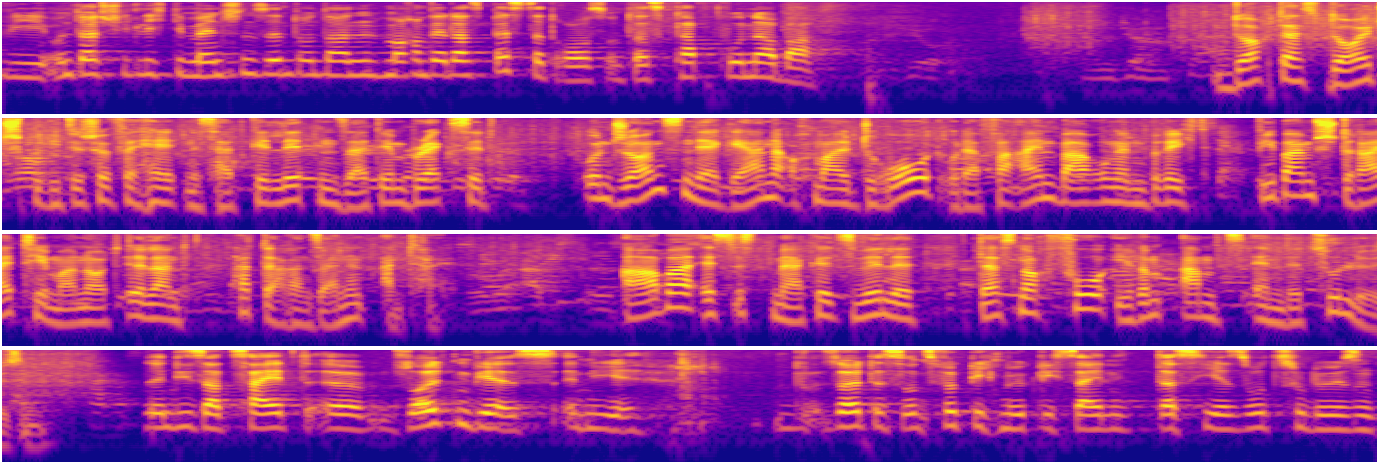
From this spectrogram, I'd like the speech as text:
wie unterschiedlich die Menschen sind und dann machen wir das Beste draus und das klappt wunderbar. Doch das deutsch-britische Verhältnis hat gelitten seit dem Brexit. Und Johnson, der gerne auch mal droht oder Vereinbarungen bricht, wie beim Streitthema Nordirland, hat daran seinen Anteil. Aber es ist Merkels Wille, das noch vor ihrem Amtsende zu lösen. In dieser Zeit äh, sollten wir es in die sollte es uns wirklich möglich sein, das hier so zu lösen,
